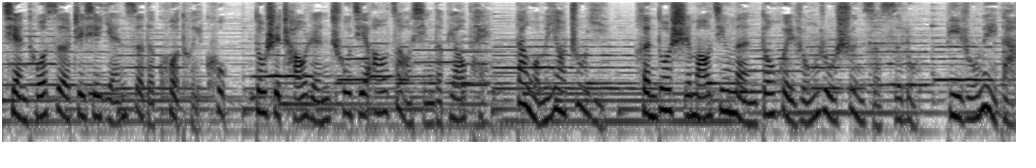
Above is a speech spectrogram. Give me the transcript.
浅驼色这些颜色的阔腿裤都是潮人出街凹造型的标配，但我们要注意，很多时髦精们都会融入顺色思路，比如内搭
